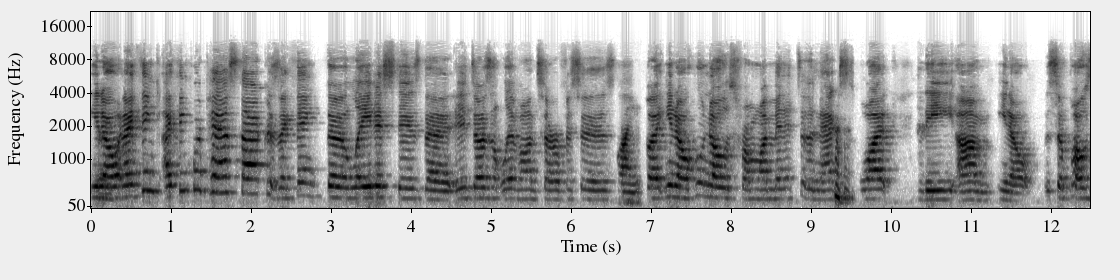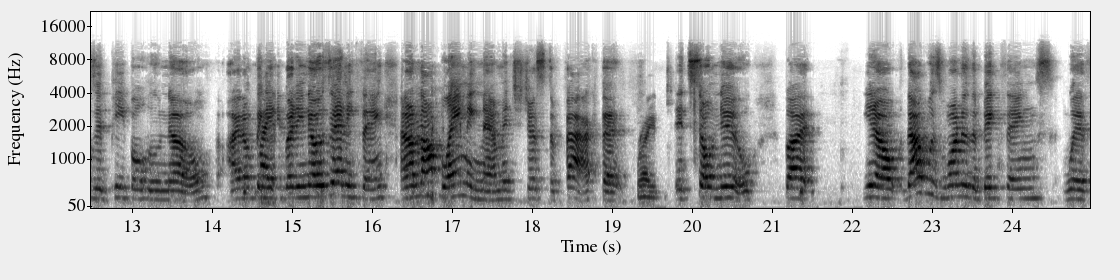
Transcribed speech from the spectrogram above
You know, and I think I think we're past that because I think the latest is that it doesn't live on surfaces. Right. But you know, who knows from one minute to the next what the um, you know supposed people who know. I don't think right. anybody knows anything, and I'm not blaming them. It's just the fact that right. it's so new. But you know, that was one of the big things with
